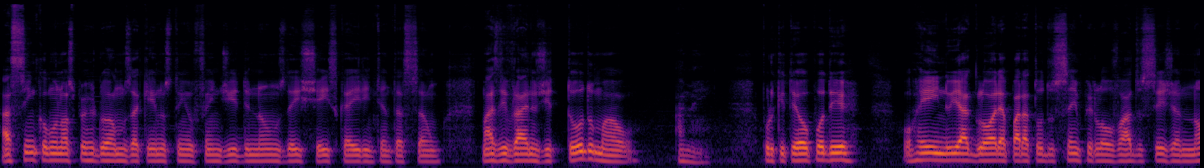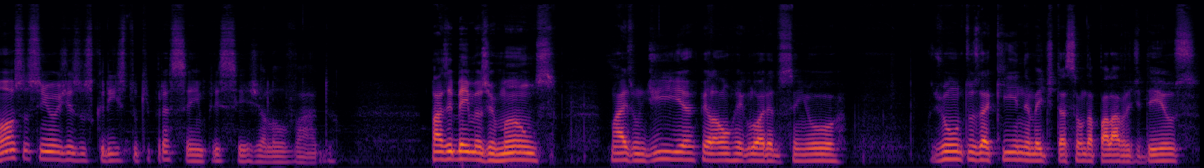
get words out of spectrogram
assim como nós perdoamos a quem nos tem ofendido, e não nos deixeis cair em tentação, mas livrai-nos de todo mal. Amém. Porque teu é o poder, o reino e a glória para todos sempre. Louvado seja nosso Senhor Jesus Cristo, que para sempre seja louvado. Paz e bem, meus irmãos, mais um dia, pela honra e glória do Senhor, juntos aqui na meditação da palavra de Deus.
